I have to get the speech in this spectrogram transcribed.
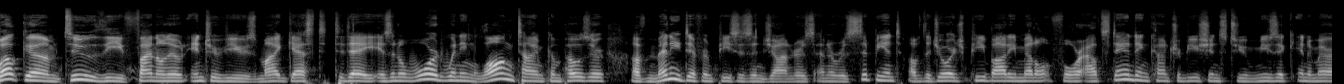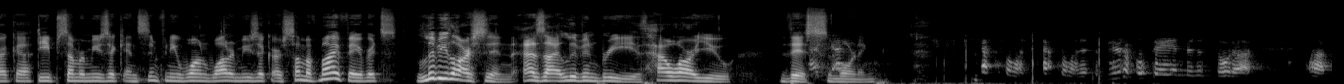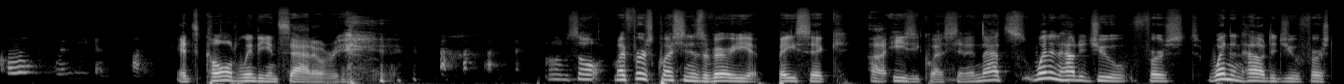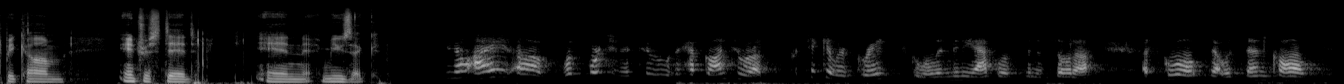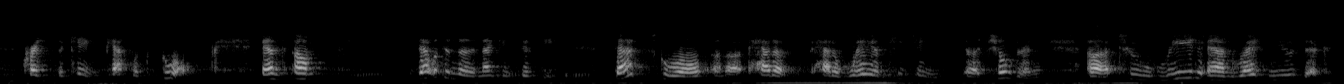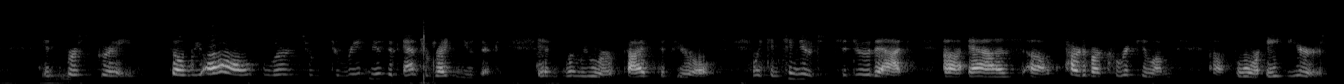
Welcome to the Final Note interviews. My guest today is an award winning longtime composer of many different pieces and genres and a recipient of the George Peabody Medal for outstanding contributions to music in America. Deep Summer Music and Symphony One Water Music are some of my favorites. Libby Larsen, As I Live and Breathe, how are you this morning? It's cold, windy, and sad over here. um, so my first question is a very basic, uh, easy question, and that's when and how did you first? When and how did you first become interested in music? You know, I uh, was fortunate to have gone to a particular grade school in Minneapolis, Minnesota, a school that was then called Christ the King Catholic School, and um, that was in the 1950s. That school uh, had a had a way of teaching uh, children uh, to read and write music in first grade. So we all learned to, to read music and to write music in, when we were five, six year olds. We continued to do that uh, as uh, part of our curriculum uh, for eight years.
